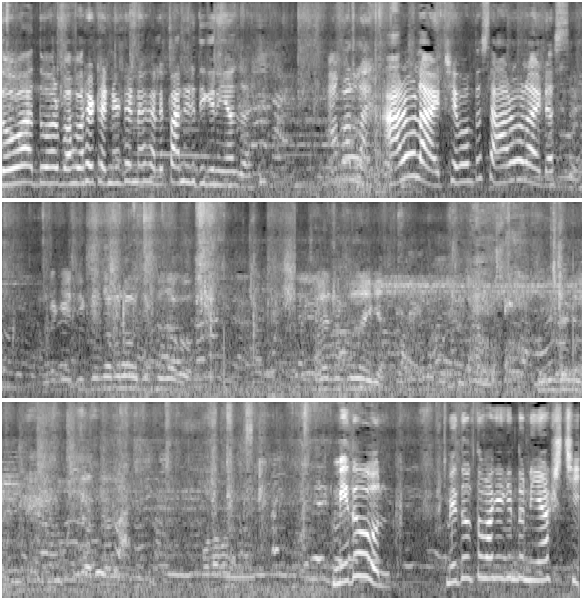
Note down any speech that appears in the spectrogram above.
দোয়া দোয়ার বাবারে টেনে টেনে খালি পানির দিকে নিয়ে যায়। আবার লাইট আরও লাইট সে বলতেছে আরও লাইট আছে। আমরা কি এদিক দিয়ে যাব না ওদিক দিয়ে যাব? তাহলে এদিক দিয়ে যাই গিয়া। এদিক দিয়ে মৃদুল মৃদুল তোমাকে কিন্তু নিয়ে আসছি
